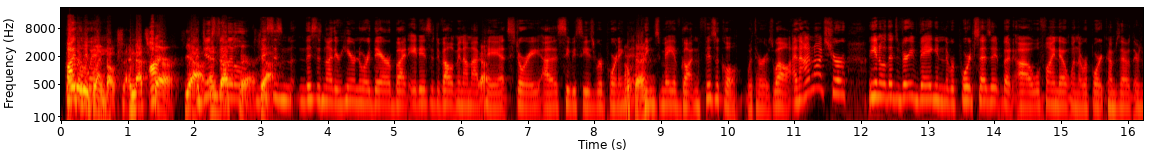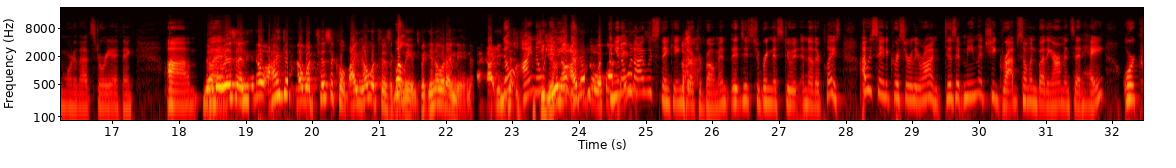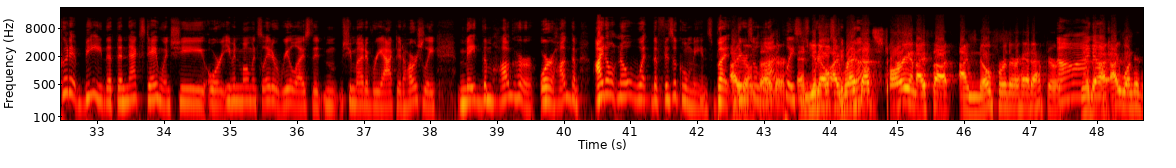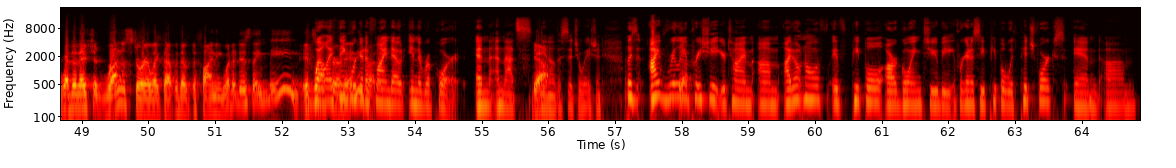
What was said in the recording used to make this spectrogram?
By the we way, blame both, and that's uh, fair. Yeah, just and a little. Fair. This yeah. is this is neither here nor there, but it is a development on that yeah. Payette story. Uh, CBC is reporting okay. that things may have gotten physical with her as well, and I'm not sure. You know, that's very vague, and the report says it, but uh, we'll find out when the report comes out. There's more to that story, I think. Um, no, but, there is, and you know, I don't know what physical. I know what physical well, means, but you know what I mean. I, no, I know. Do you, you know? I don't know what that. You know means. what I was thinking, Dr. Bowman. Just to bring this to another place, I was saying to Chris earlier on. Does it mean that she grabbed someone by the arm and said, "Hey," or could it be that the next day when she, or even moments later, realized that she might have reacted harshly, made them hug her or hug them? I don't know what the physical means, but I there's a lot of places. And you know, I read go. that story and I thought I'm no further ahead after. Oh, you know, I, I, I wondered whether they should run a story like that without defining what it is they mean. It's well, I think we're going to find out in the report. And and that's yeah. you know the situation. Listen, I really yeah. appreciate your time. Um, I don't know if if people are going to be if we're going to see people with pitchforks and um,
